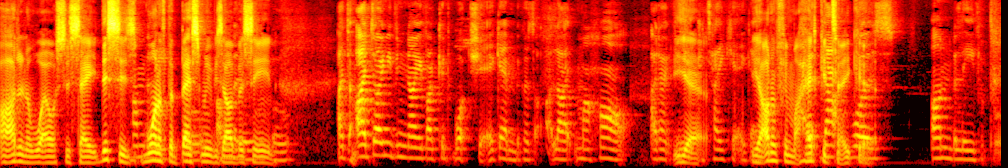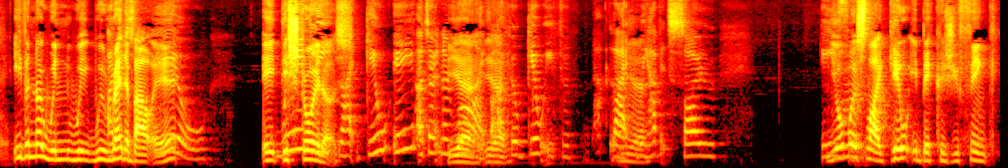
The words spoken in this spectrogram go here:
I don't know what else to say. This is one of the best movies I've ever seen. I, d- I don't even know if I could watch it again because like my heart, I don't think Yeah. take it again. Yeah, I don't think my head But could take it. unbelievable. Even though when we we I read about it, it destroyed really, us. Like guilty. I don't know Yeah, why, but. I feel guilty for like Yeah. we have it so. Easy. You're almost like guilty because you think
